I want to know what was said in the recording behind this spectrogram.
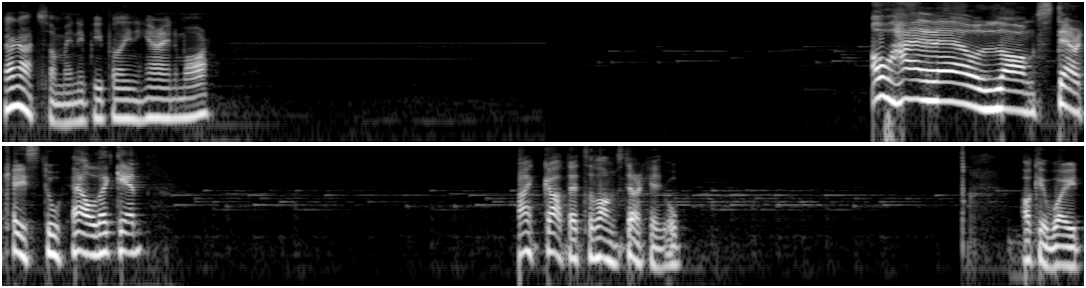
There are not so many people in here anymore. Oh, hello, long staircase to hell again. My god, that's a long staircase. Oh. Okay, wait.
